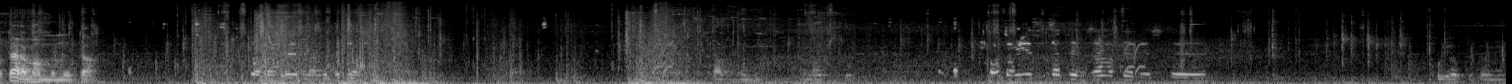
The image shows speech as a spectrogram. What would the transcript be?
O, teraz mam mamuta. Dobra, to jest tak, to podniosę. Tam na uczciu. O, tam jest za tym, za tym jest... Y... Chujowy to nie.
